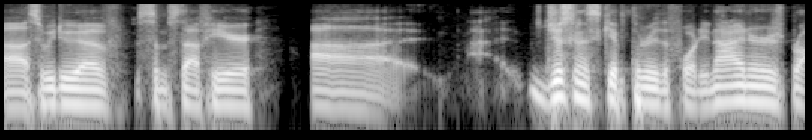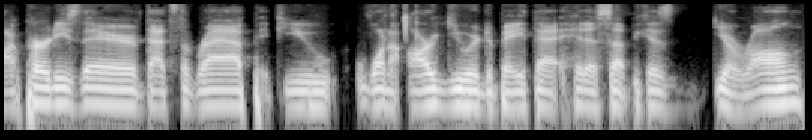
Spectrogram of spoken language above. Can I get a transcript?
Uh, so we do have some stuff here. Uh, just going to skip through the 49ers. Brock Purdy's there. That's the wrap. If you want to argue or debate that, hit us up because you're wrong.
